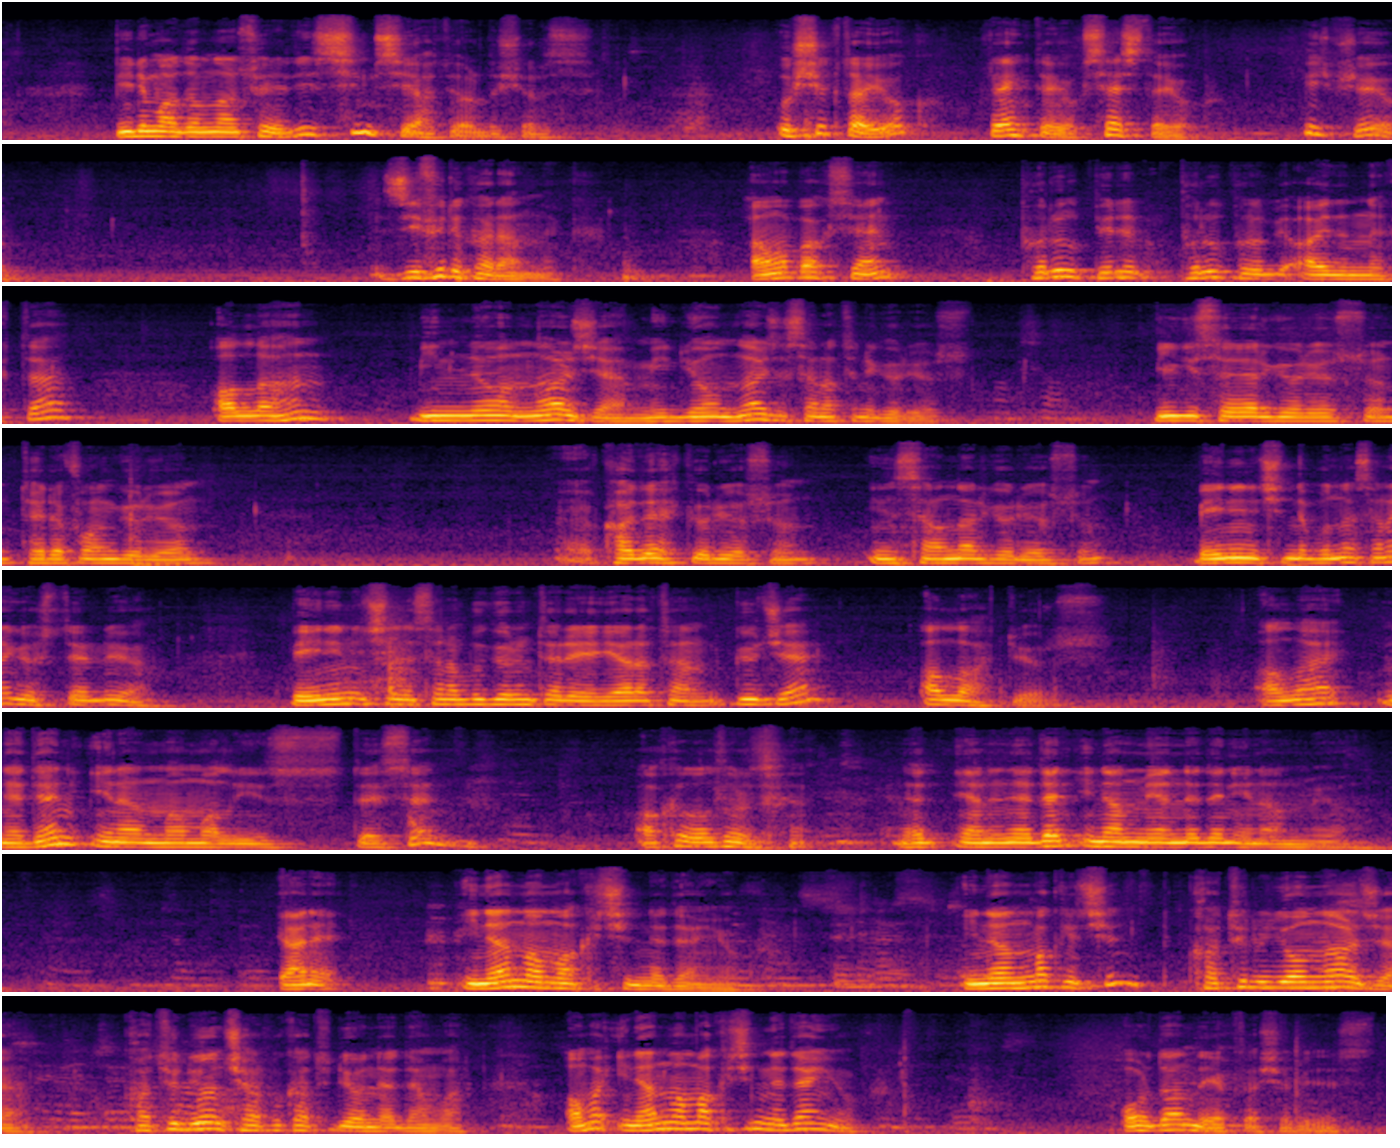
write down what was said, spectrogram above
Bilim adamlarının söylediği simsiyah diyor dışarısı. Işık da yok, renk de yok, ses de yok. Hiçbir şey yok. Zifiri karanlık. Ama bak sen pırıl pırıl, pırıl pırıl bir aydınlıkta Allah'ın milyonlarca, milyonlarca sanatını görüyorsun. Bilgisayar görüyorsun, telefon görüyorsun, e, kadeh görüyorsun, insanlar görüyorsun. Beynin içinde bunlar sana gösteriliyor. Beynin içinde sana bu görüntüleri yaratan güce Allah diyoruz. Allah'a neden inanmamalıyız desen akıl olurdu. Yani neden inanmayan neden inanmıyor? Yani inanmamak için neden yok? İnanmak için katrilyonlarca, katrilyon çarpı katrilyon neden var. Ama inanmamak için neden yok? Oradan da yaklaşabilirsin.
